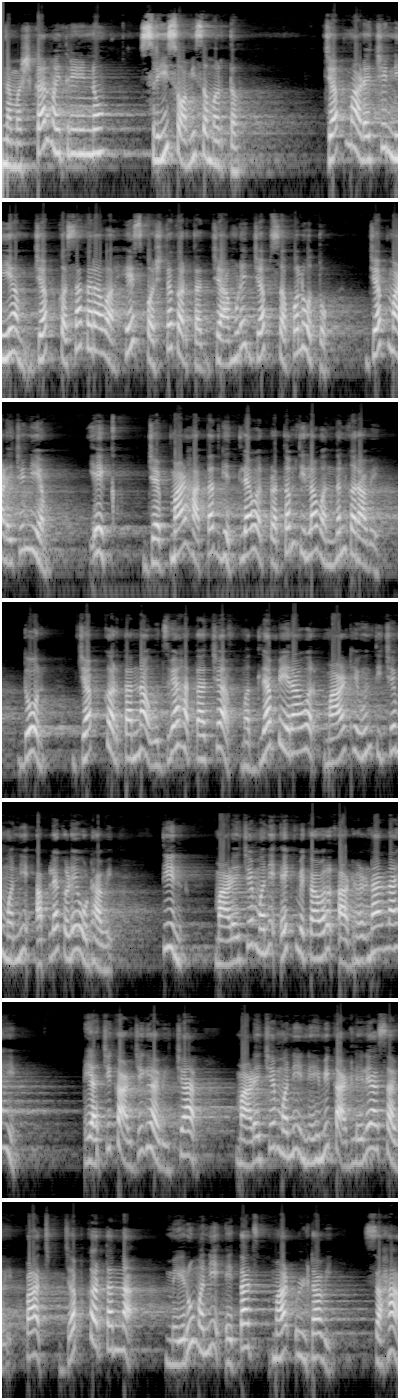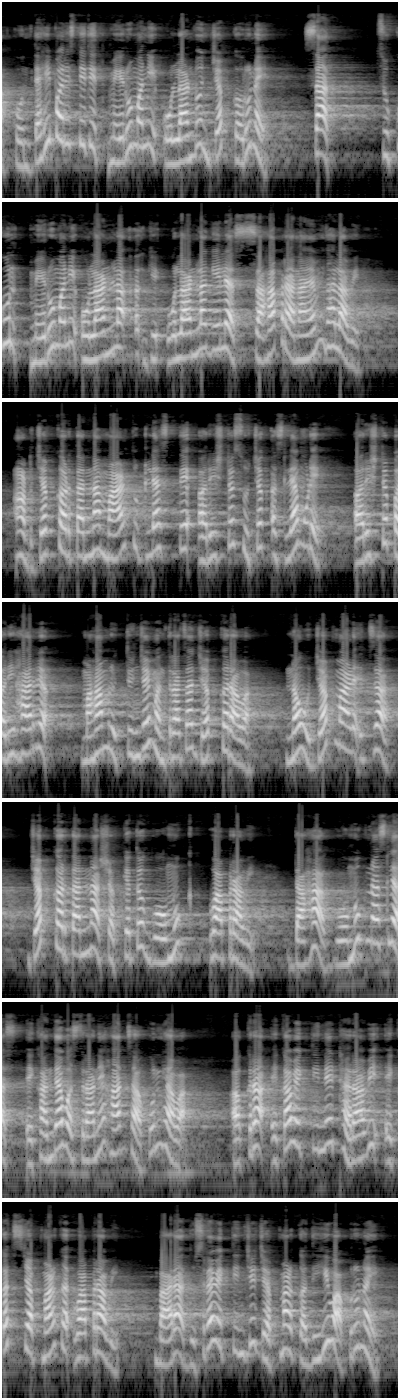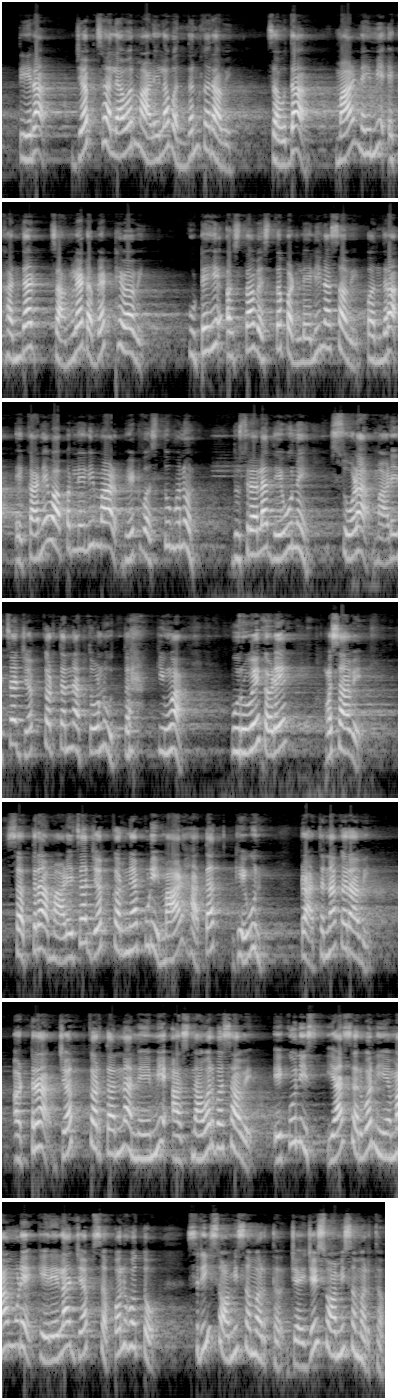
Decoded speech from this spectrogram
नमस्कार मैत्रिणींनो श्री स्वामी समर्थ. जपमाळ्याचे नियम जप कसा करावा हे स्पष्ट करतात ज्यामुळे जप सफल होतो. जपमाळ्याचे नियम. एक जपमाळ हातात घेतल्यावर प्रथम तिला वंदन करावे. दोन जप करताना उजव्या हाताच्या मधल्या पेरावर माळ ठेवून तिचे मनी आपल्याकडे ओढावे. तीन माळेचे मनी एकमेकावर आढळणार नाही याची काळजी घ्यावी. चार माळेचे मणी नेहमी काढलेले असावे. पाच जप करताना मेरुमणी येताच माळ उलटावी. सहा कोणत्याही परिस्थितीत मेरुमणी ओलांडून जप करू नये. सात चुकून मेरुमणी ओलांडला गे ओलांडला गेल्यास सहा प्राणायाम घालावे. आठ जप करताना माळ तुटल्यास ते अरिष्ट सूचक असल्यामुळे अरिष्ट परिहार्य महामृत्युंजय मंत्राचा जप करावा. नऊ जप माळेचा जप करताना शक्यतो गोमुख वापरावे. दहा गोमुख नसल्यास एखाद्या वस्त्राने हात झाकून घ्यावा. अकरा एका व्यक्तीने ठरावी एकच जपमाळ क वापरावी. बारा दुसऱ्या व्यक्तींची जपमाळ कधीही वापरू नये. तेरा जप झाल्यावर माळेला वंदन करावे. चौदा माळ नेहमी एखाद्या चांगल्या डब्यात ठेवावी. कुठेही अस्ताव्यस्त पडलेली नसावी. पंधरा एकाने वापरलेली माळ भेटवस्तू म्हणून दुसऱ्याला देऊ नये. सोळा माळेचा जप करताना तोंड उत्तर किंवा पूर्वेकडे असावे. सतरा माळेचा जप करण्यापुढे माळ हातात घेऊन प्रार्थना करावी. अठरा जप करताना नेहमी आसनावर बसावे. एकोणीस या सर्व नियमामुळे केलेला जप सफल होतो. श्री स्वामी समर्थ. जय जय स्वामी समर्थ.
